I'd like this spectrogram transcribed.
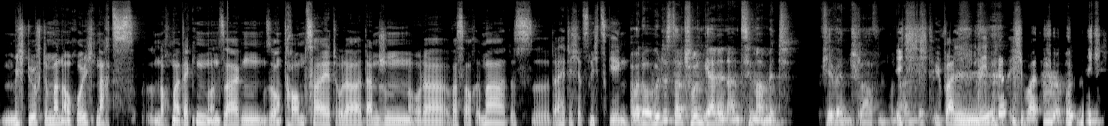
mich dürfte man auch ruhig nachts nochmal wecken und sagen, so Traumzeit oder Dungeon oder was auch immer, das, äh, da hätte ich jetzt nichts gegen. Aber du würdest dann schon gerne in einem Zimmer mit vier Wänden schlafen und Ich Bett. überlege, ich über, Und nicht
